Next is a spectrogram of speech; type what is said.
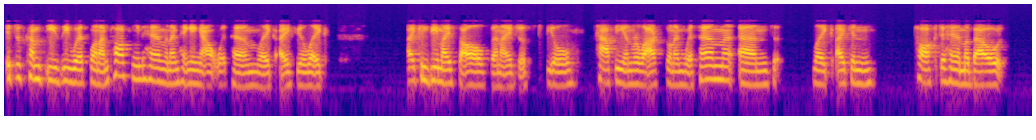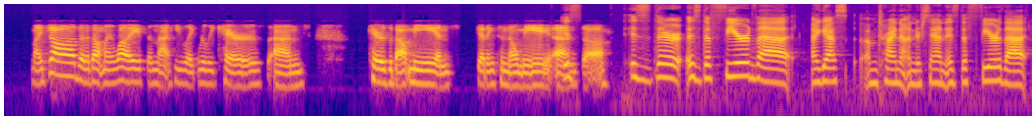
it just comes easy with when i'm talking to him and i'm hanging out with him. Like i feel like i can be myself and i just feel happy and relaxed when i'm with him. And like i can talk to him about my job and about my life and that he like really cares and cares about me and getting to know me. And Is- uh is there is the fear that I guess I'm trying to understand is the fear that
